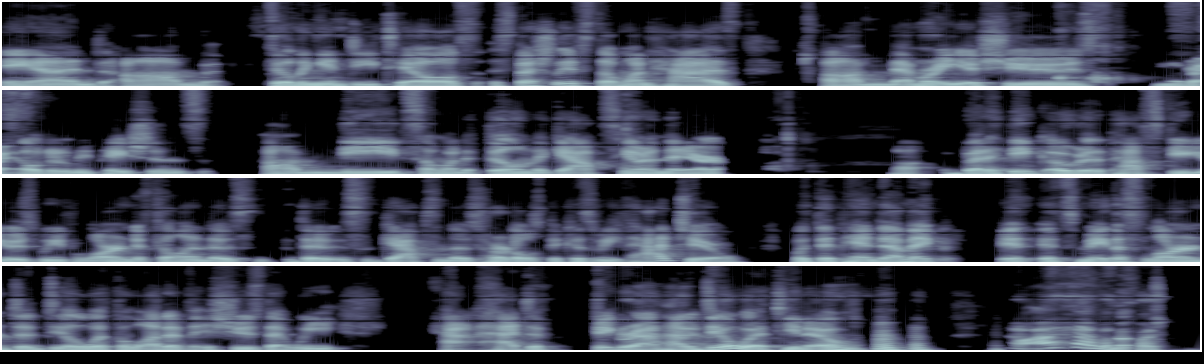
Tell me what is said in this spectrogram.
and um, filling in details, especially if someone has um, memory issues. Some of our elderly patients um, need someone to fill in the gaps here and there. Uh, but I think over the past few years, we've learned to fill in those those gaps and those hurdles because we've had to. With the pandemic, it, it's made us learn to deal with a lot of issues that we ha- had to figure out how to deal with. You know. I have a question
